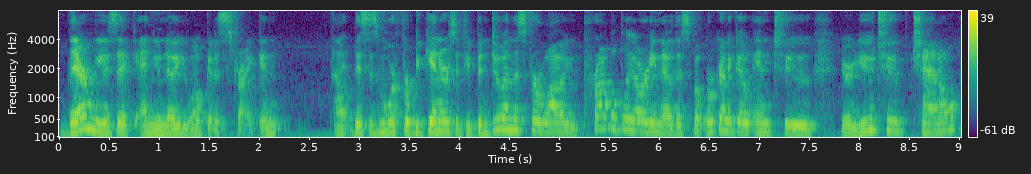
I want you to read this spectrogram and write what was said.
their music and you know you won't get a strike. And uh, this is more for beginners. If you've been doing this for a while, you probably already know this, but we're going to go into your YouTube channel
